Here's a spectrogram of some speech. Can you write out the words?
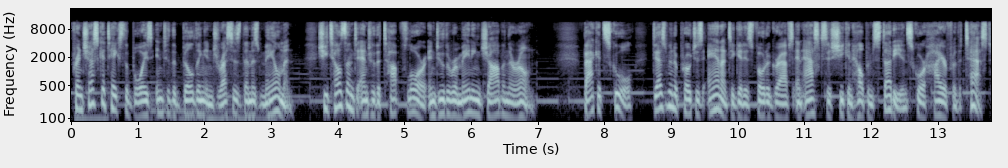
Francesca takes the boys into the building and dresses them as mailmen. She tells them to enter the top floor and do the remaining job on their own. Back at school, Desmond approaches Anna to get his photographs and asks if she can help him study and score higher for the test,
